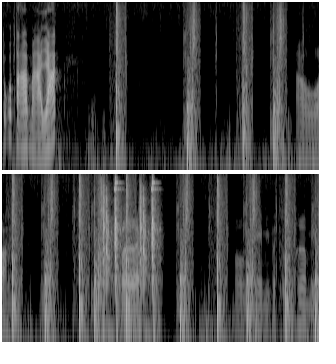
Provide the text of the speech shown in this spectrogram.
ตุ๊กตาหมายักษ์ เอาอะเปิด โอเค มีประตูเพิ่มอีก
